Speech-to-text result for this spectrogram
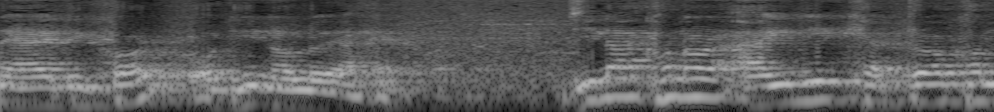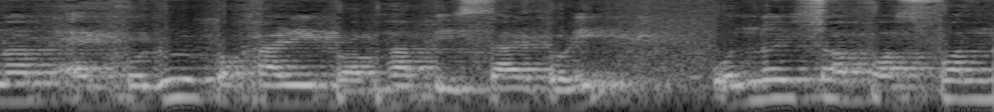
ন্যায়াধীশৰ অধীনলৈ আহে। জিলাখনৰ আইনী ক্ষেত্ৰখনত এক সুদূৰ প্ৰসাৰী প্ৰভাৱ বিস্তাৰ কৰি ঊনৈছশ পঁচপন্ন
